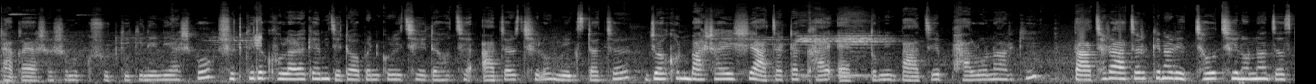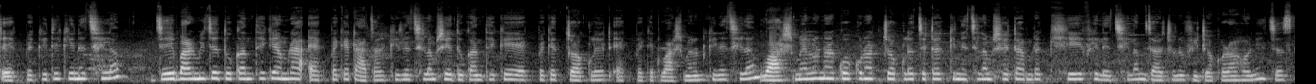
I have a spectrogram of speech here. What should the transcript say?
ঢাকায় আসার সময় শুটকি কিনে নিয়ে আসব। শুটকিটা খোলার আগে আমি যেটা ওপেন করেছি, এটা হচ্ছে আচার ছিল মিক্সড আচার। যখন বাসায় এসে আচারটা খায়, একদমই বাজে, ভালো না আর কি। তাছাড়া আচার কেনার ইচ্ছাও ছিল না জাস্ট এক প্যাকেটই কিনেছিলাম। যে বার্মিজের দোকান থেকে আমরা এক প্যাকেট আচার কিনেছিলাম, সেই দোকান থেকে এক প্যাকেট চকলেট, এক প্যাকেট ওয়াশমেলন কিনেছিলাম। ওয়াশমেলন আর কোকোনাট চকলেট যেটা কিনেছিলাম, সেটা আমরা খেয়ে ফেলেছিলাম, যার জন্য ভিডিও করা হয়নি। জাস্ট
